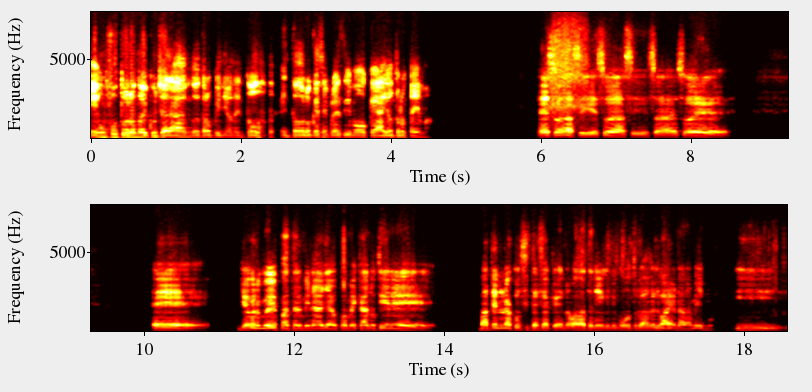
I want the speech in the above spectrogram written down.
en un futuro nos escucharán nuestra opinión en todo, en todo lo que siempre decimos, que hay otro tema. Eso es así, eso es así, o sea, eso es... Eh, yo creo que para terminar ya, Upamecano tiene, va a tener una consistencia que no va a tener en ningún otro lado en el Bayern ahora mismo. Y,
